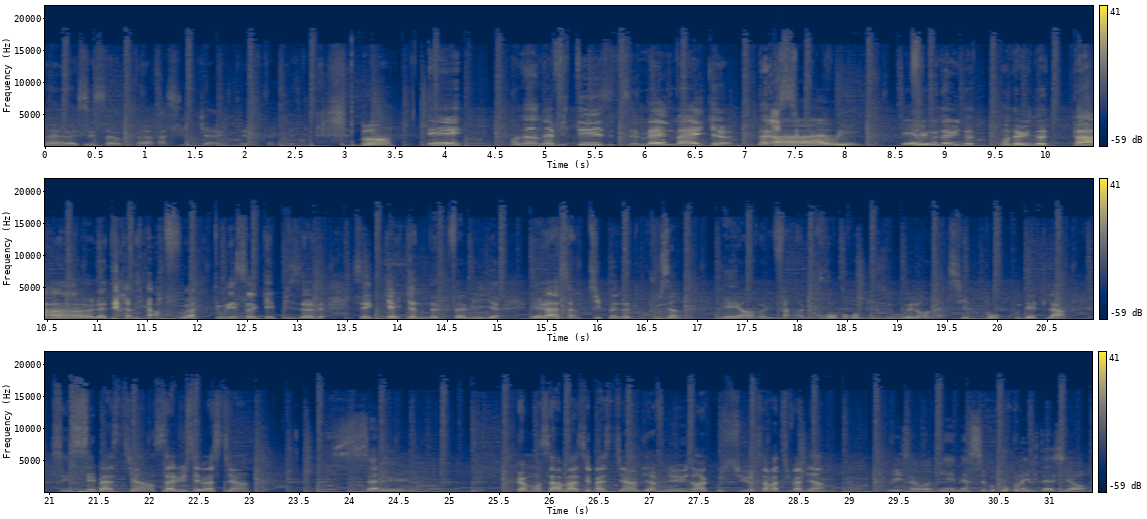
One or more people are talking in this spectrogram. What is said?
à Ouais, c'est ça, bah, racine carrée, t'inquiète. Bon, et on a un invité cette semaine, Mike. Alors, c'est Ah oui pour- Eh Vu oui. qu'on a eu notre, on a eu notre parrain euh, la dernière fois, tous les 5 épisodes, c'est quelqu'un de notre famille, et là c'est un petit peu notre cousin, et on va lui faire un gros gros bisou et le remercier beaucoup d'être là. C'est Sébastien. Salut Sébastien Salut Comment ça va Sébastien? Bienvenue dans la sûr, ça va, tu vas bien? Oui, ça va bien. Merci beaucoup pour l'invitation.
